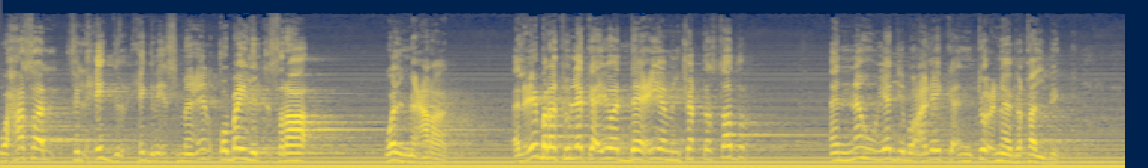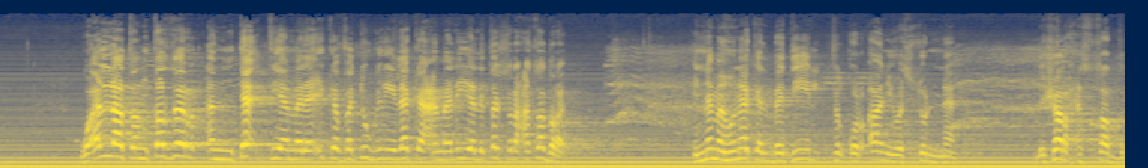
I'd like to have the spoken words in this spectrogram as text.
وحصل في الحجر حجر إسماعيل قبيل الإسراء والمعراج. العبرة لك أيها الداعية من شق الصدر أنه يجب عليك أن تعنى بقلبك. وألا تنتظر أن تأتي ملائكة فتجري لك عملية لتشرح صدرك. إنما هناك البديل في القرآن والسنة لشرح الصدر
